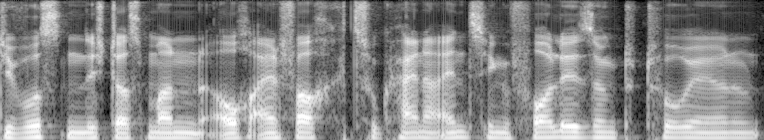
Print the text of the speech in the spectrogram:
Die wussten nicht, dass man auch einfach zu keiner einzigen Vorlesung, Tutorien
